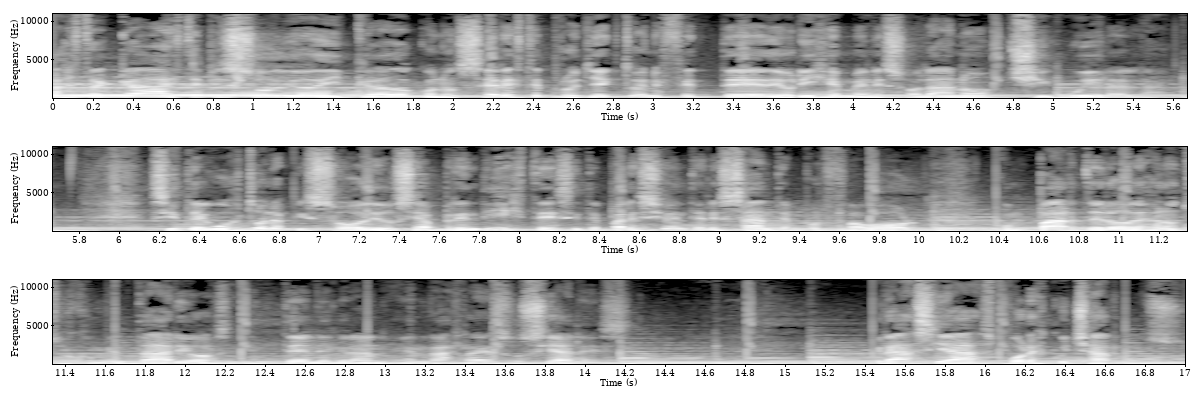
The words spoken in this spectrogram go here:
Hasta acá este episodio dedicado a conocer este proyecto NFT de origen venezolano Chihuahua. Si te gustó el episodio, si aprendiste, si te pareció interesante, por favor, compártelo, déjanos tus comentarios en Telegram, en las redes sociales. Gracias por escucharnos.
